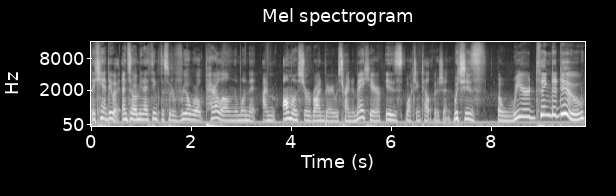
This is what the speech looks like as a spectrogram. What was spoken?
they can't do it. And so, I mean, I think the sort of real world parallel and the one that I'm almost sure Roddenberry was trying to make here is watching television, which is a weird thing to do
